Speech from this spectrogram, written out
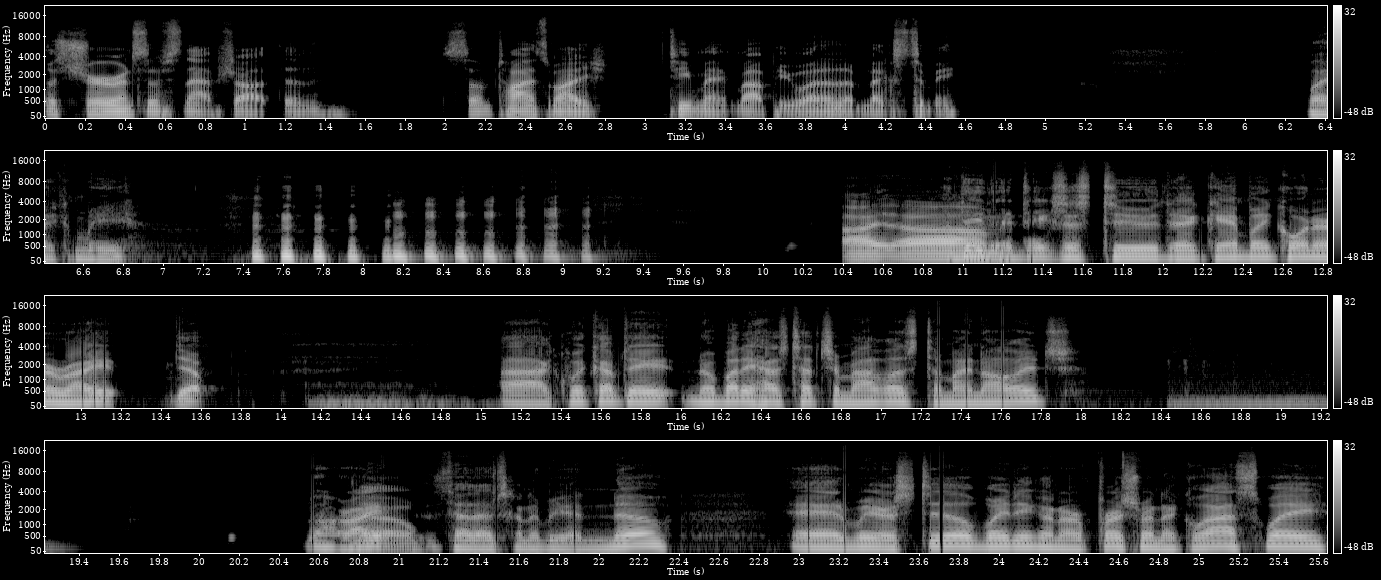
assurance of snapshot than sometimes my teammate might be running up next to me. Like me. All right. I think Um, that takes us to the gambling corner, right? yep. Uh, quick update. Nobody has Touch of Malice to my knowledge. All right. No. So that's going to be a no. And we are still waiting on our first run of Glassway.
